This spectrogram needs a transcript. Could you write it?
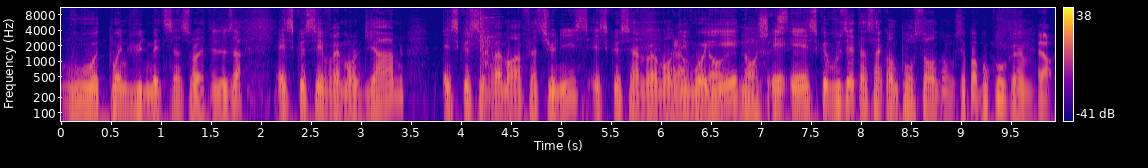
Vous, votre point de vue de médecin sur la T2A, est-ce que c'est vraiment le diable? Est-ce que c'est vraiment inflationniste? Est-ce que ça a vraiment dévoyé? Et, est-ce que vous êtes à 50% Donc c'est pas beaucoup quand même. Alors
